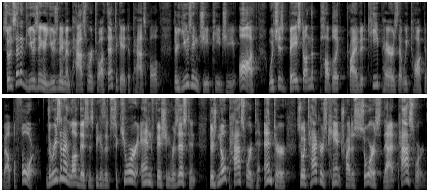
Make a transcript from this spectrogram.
So instead of using a username and password to authenticate to Passbolt, they're using GPG auth, which is based on the public private key pairs that we talked about before. The reason I love this is because it's secure and phishing resistant. There's no password to enter, so attackers can't try to source that password.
